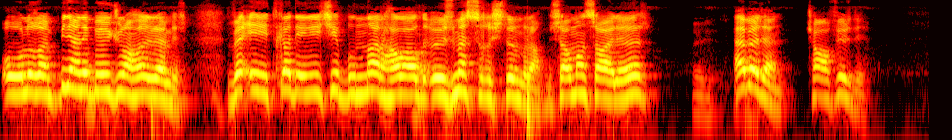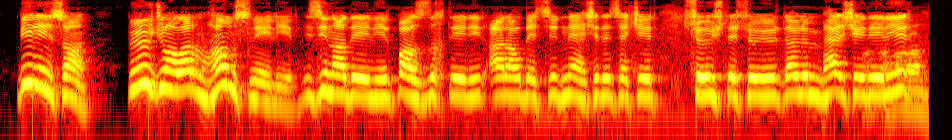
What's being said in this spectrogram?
oğluq, bir dənə böyük günahlar eləmir və etiqad edir ki, bunlar halaldır, özümə sığışdırmıram. Müsəlman sayılır? Əbədən, kafirdir. Bir insan böyük günahların hamısını eləyir. Zina da eləyir, bazlıq da eləyir, araq da içir, nəşə də çəkir, söyüş də söyür, nə bilim, hər şey də eləyir. haram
